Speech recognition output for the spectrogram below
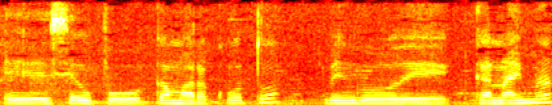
eh, sou povo Camaracoto, vengo de Canaima.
